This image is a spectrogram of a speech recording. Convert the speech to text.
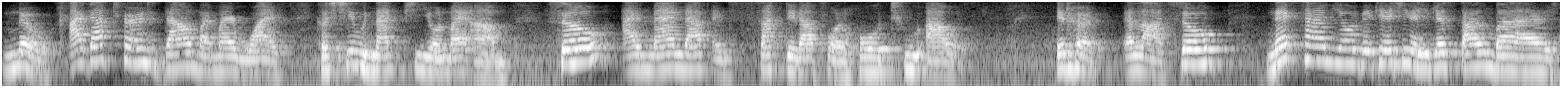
no. I got turned down by my wife because she would not pee on my arm. So I manned up and sucked it up for a whole two hours. It hurt a lot. So next time you're on vacation and you get stung by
